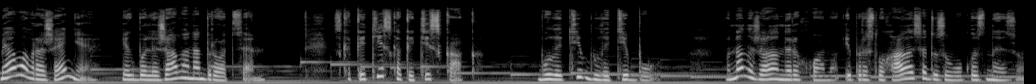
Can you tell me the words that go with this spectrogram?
Miała wrażenie, jakby leżała na drodze. Скакеті, скакеті, скак. Булеті, булеті, бу. Вона лежала нерухомо і прислухалася до звуку знизу.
